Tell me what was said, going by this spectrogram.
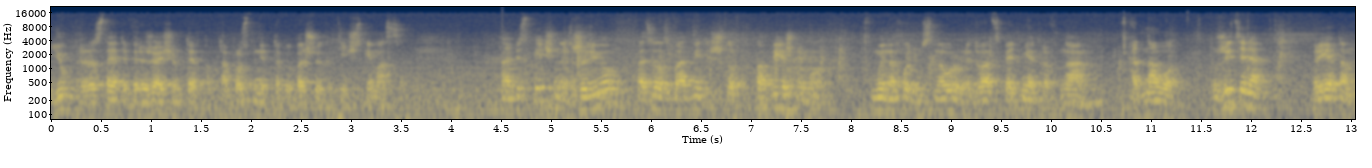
юг прирастает опережающим темпом, там просто нет такой большой критической массы. Обеспеченность жильем, хотелось бы отметить, что по-прежнему мы находимся на уровне 25 метров на одного жителя, при этом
